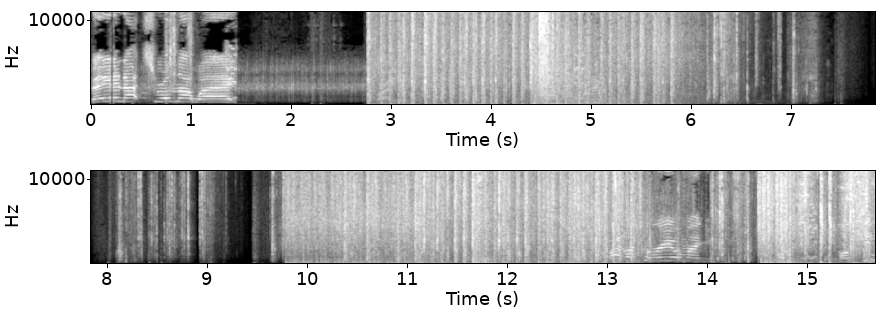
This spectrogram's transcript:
Bayonets are on their way. Right. Fight like a real man, you pussy.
